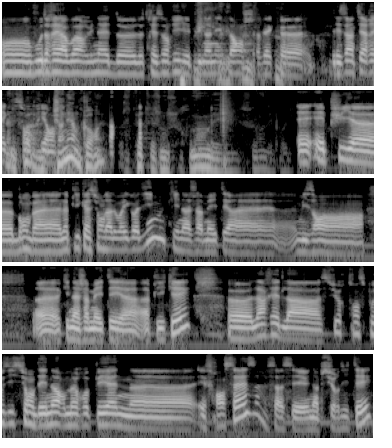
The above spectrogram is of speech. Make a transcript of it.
On voudrait avoir une aide de, trésorerie et puis une année blanche avec des intérêts qui sont pris en. J'en ai encore. Hein. En fait, et, puis, euh, bon, ben, l'application de la loi Egolim, qui n'a jamais été euh, mise en, euh, qui n'a jamais été appliquée, l'arrêt de la surtransposition des normes européennes et françaises, ça c'est une absurdité.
